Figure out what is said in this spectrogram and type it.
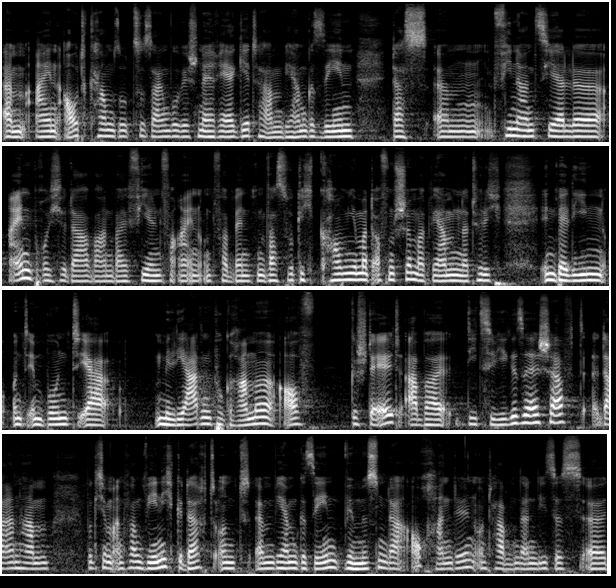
ähm, ein Outcome sozusagen, wo wir schnell reagiert haben. Wir haben gesehen, dass ähm, finanzielle Einbrüche da waren bei vielen Vereinen und Verbänden, was wirklich kaum jemand auf dem Schirm hat. Wir haben natürlich in Berlin und im Bund ja Milliardenprogramme auf gestellt, aber die Zivilgesellschaft, daran haben wirklich am Anfang wenig gedacht und ähm, wir haben gesehen, wir müssen da auch handeln und haben dann dieses äh,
